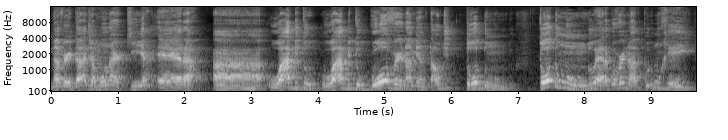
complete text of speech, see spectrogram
Na verdade, a monarquia era a, o, hábito, o hábito governamental de todo mundo. Todo mundo era governado por um rei.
